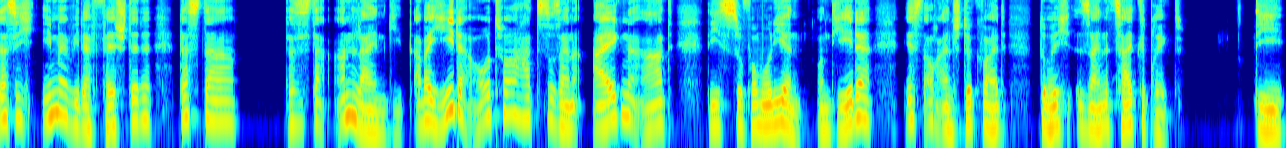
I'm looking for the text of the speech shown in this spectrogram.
dass ich immer wieder feststelle, dass da, dass es da Anleihen gibt. Aber jeder Autor hat so seine eigene Art, dies zu formulieren. Und jeder ist auch ein Stück weit durch seine Zeit geprägt, die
